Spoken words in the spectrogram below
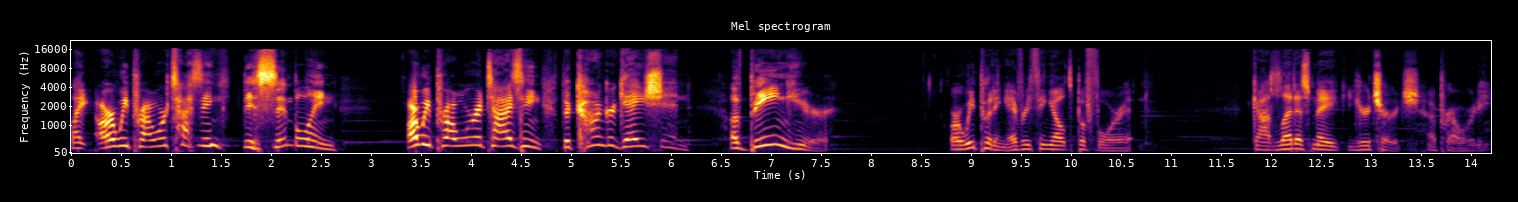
like, are we prioritizing the assembling? Are we prioritizing the congregation of being here? Or are we putting everything else before it? God, let us make your church a priority.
